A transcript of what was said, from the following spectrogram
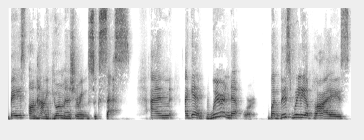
based on how you're measuring success. And again, we're a network. But this really applies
